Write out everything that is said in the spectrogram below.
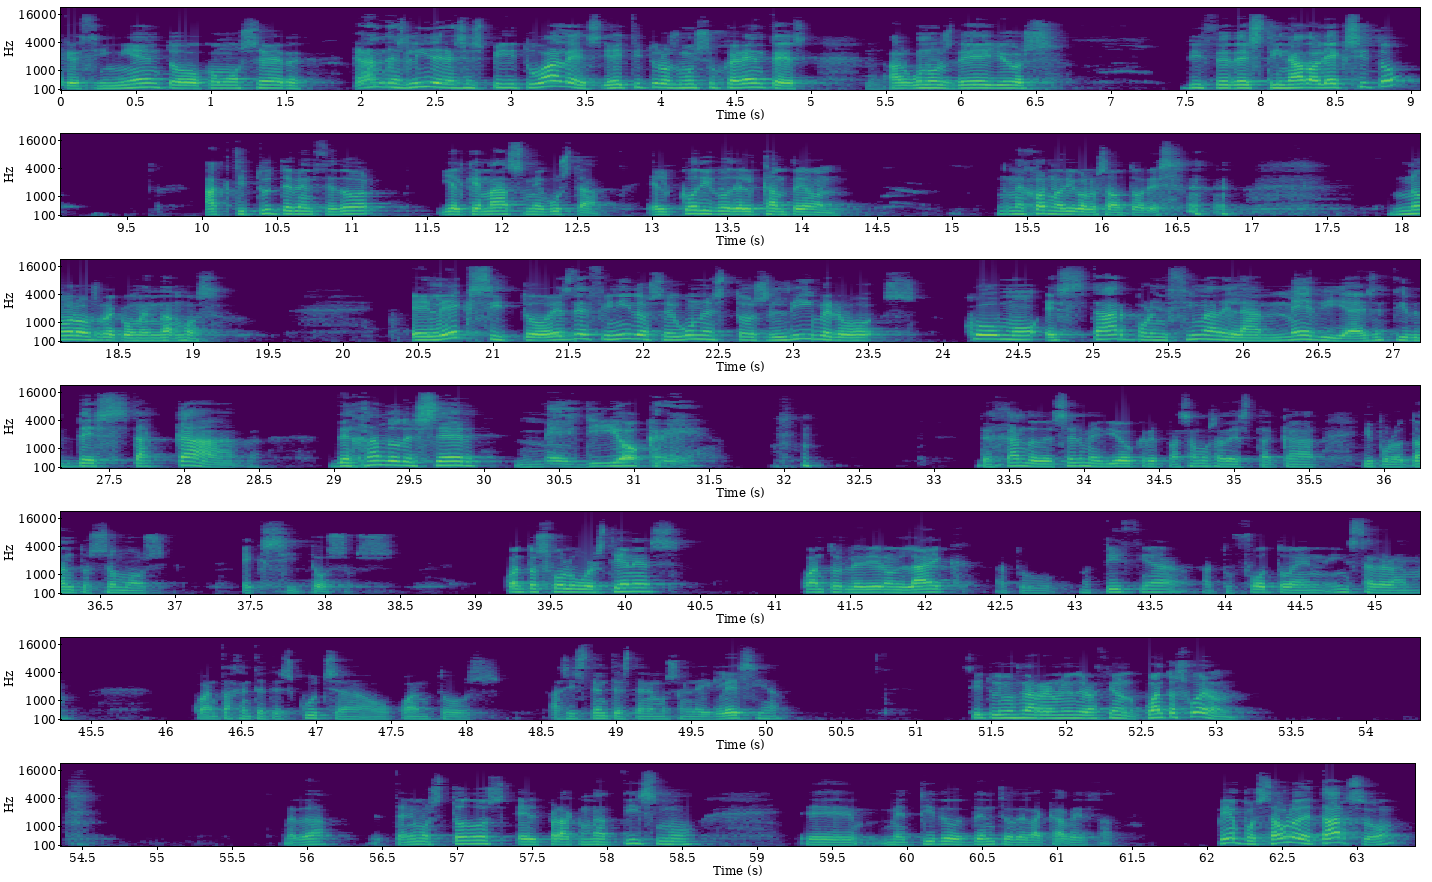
crecimiento o cómo ser grandes líderes espirituales y hay títulos muy sugerentes. Algunos de ellos dice destinado al éxito, actitud de vencedor y el que más me gusta, el código del campeón. Mejor no digo los autores. no los recomendamos. El éxito es definido según estos libros como estar por encima de la media, es decir, destacar, dejando de ser mediocre. dejando de ser mediocre pasamos a destacar y por lo tanto somos exitosos. ¿Cuántos followers tienes? ¿Cuántos le dieron like a tu noticia, a tu foto en Instagram? ¿Cuánta gente te escucha o cuántos asistentes tenemos en la iglesia? Sí, tuvimos una reunión de oración. ¿Cuántos fueron? ¿Verdad? Tenemos todos el pragmatismo eh, metido dentro de la cabeza. Bien, pues Saulo de Tarso,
